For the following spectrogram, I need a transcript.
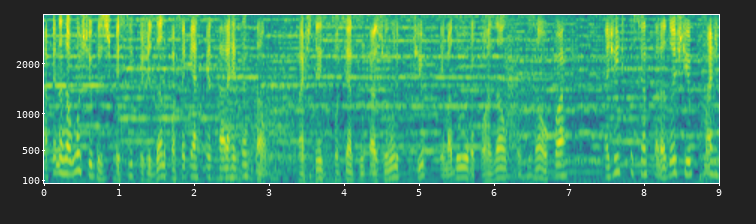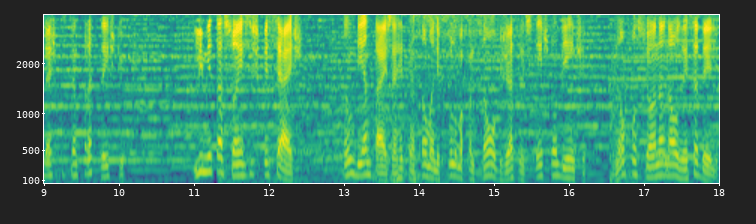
Apenas alguns tipos específicos de dano conseguem afetar a retenção, mais 30% no caso de um único tipo, queimadura, corrosão, confusão ou corte, mais 20% para dois tipos, mais 10% para três tipos. Limitações especiais. Ambientais. A retenção manipula uma condição ou objeto existente no ambiente. Não funciona na ausência dele.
